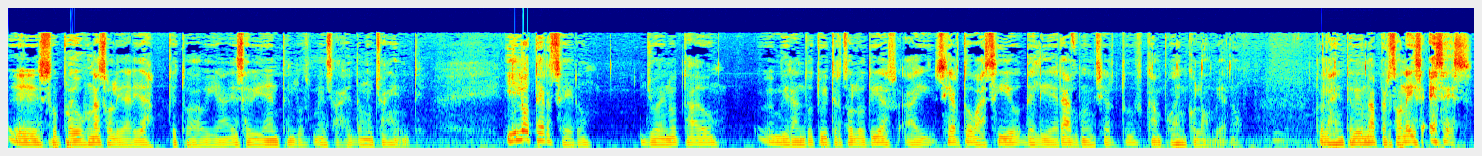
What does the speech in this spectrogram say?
Eso produjo una solidaridad que todavía es evidente en los mensajes de mucha gente. Y lo tercero, yo he notado, eh, mirando Twitter todos los días, hay cierto vacío de liderazgo en ciertos campos en Colombia, ¿no? Entonces la gente ve una persona y dice, ese es,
